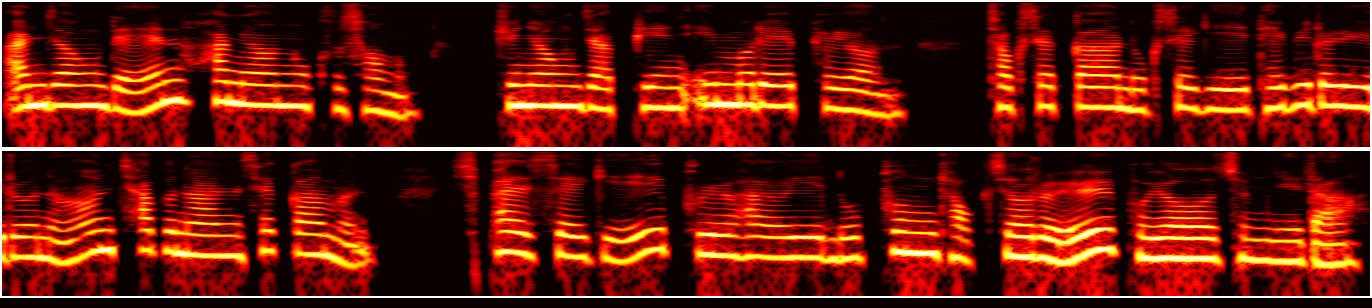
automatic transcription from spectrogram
안정된 화면 구성, 균형 잡힌 인물의 표현, 적색과 녹색이 대비를 이루는 차분한 색감은 18세기 불화의 높은 격조를 보여줍니다.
